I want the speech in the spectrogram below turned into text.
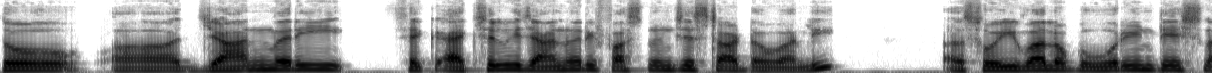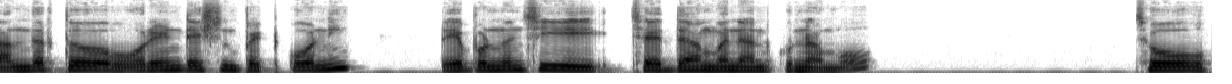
సో, జాన్వరి సెక్ యాక్చువల్‌గా జాన్వరి ఫస్ట్ నుంచే స్టార్ట్ అవ్వాలి. సో, ఇవాళ ఒక ఓరియంటేషన్ అందరితో ఓరియంటేషన్ పెట్టుకొని రేపటి నుంచి చేద్దామని అనుకున్నాము. సో,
